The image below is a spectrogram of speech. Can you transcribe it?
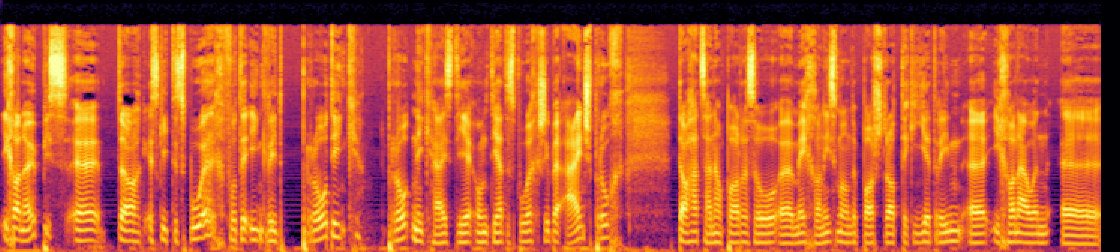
ich habe noch etwas, äh, da, es gibt ein Buch von der Ingrid Brodig, Brodnik heißt die, und die hat das Buch geschrieben, Einspruch da hat es auch noch ein paar so äh, Mechanismen und ein paar Strategien drin. Äh, ich habe auch einen äh,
